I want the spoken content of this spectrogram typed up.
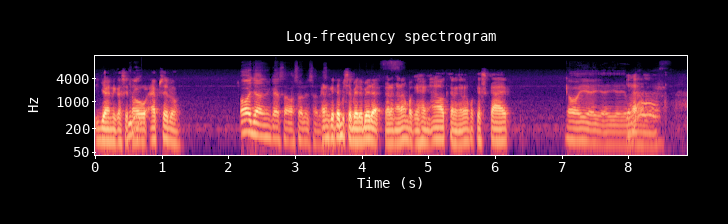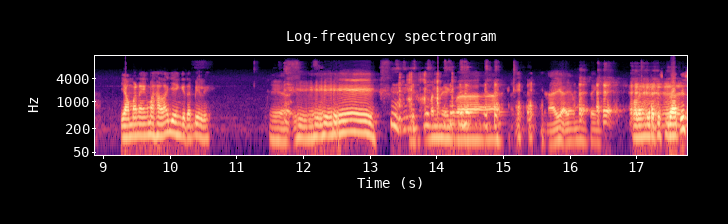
Jangan dikasih Jadi- tahu apps-nya dong. Oh jangan kasih tahu, sorry sorry. Kan kita bisa beda-beda. Kadang-kadang pakai Hangout, kadang-kadang pakai Skype. Oh iya iya iya iya. Ya. benar. Yang mana yang mahal aja yang kita pilih. Iya. Ih. Nih gua. Gaya yang penting. Kalau yang gratis-gratis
